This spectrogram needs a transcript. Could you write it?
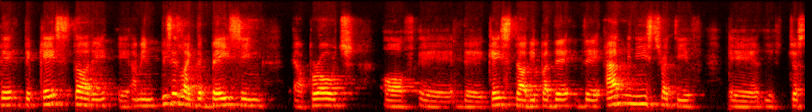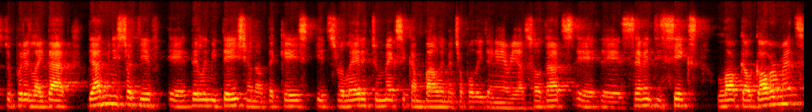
the, the, case study, I mean, this is like the basin approach of uh, the case study, but the, the administrative, uh, just to put it like that, the administrative uh, delimitation of the case, it's related to Mexican Valley metropolitan area. So that's the 76 local governments.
